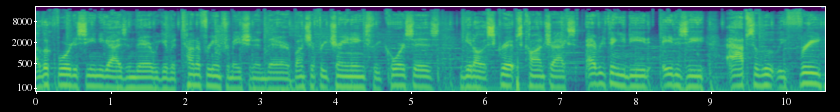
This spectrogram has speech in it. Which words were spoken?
I look forward to seeing you guys in there. We give a ton of free information in there, a bunch of free trainings, free courses. You get all the scripts, contracts, everything you need, A to Z, absolutely free.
